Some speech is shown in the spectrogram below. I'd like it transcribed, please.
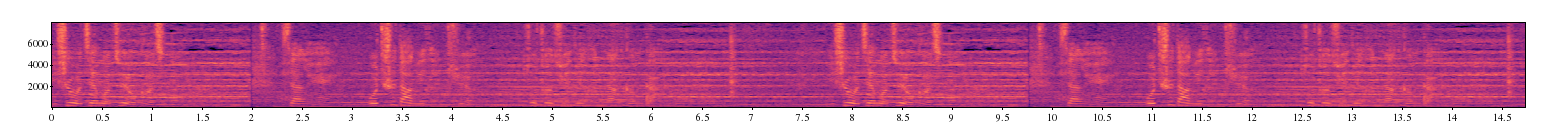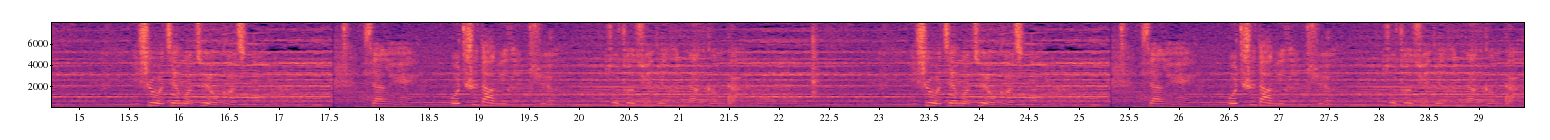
你是我见过最有个性的女人。夏琳，我知道你很倔，做错决定很难更改。你是我见过最有个性的女人。夏琳，我知道你很倔，做错决定很难更改。你是我见过最有个性的女人。夏琳，我知道你很倔，做错决定很难更改。你是我见过最有个性的女人。夏琳，我知道你很倔，做错决定很难更改。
